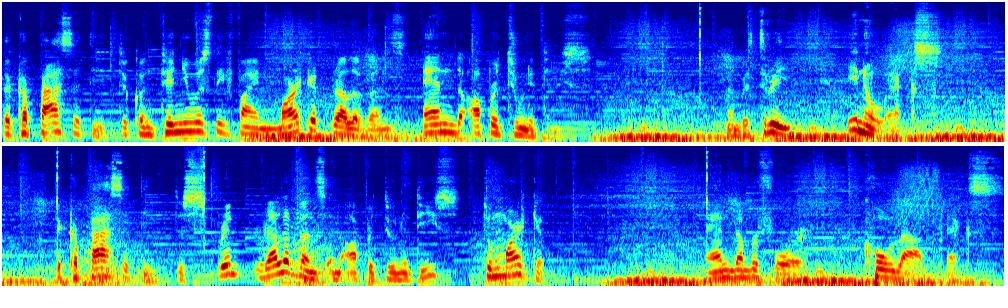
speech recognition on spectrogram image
the capacity to continuously find market relevance and opportunities. Number three, InnoX, the capacity to sprint relevance and opportunities to market. And number four, Collab X,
